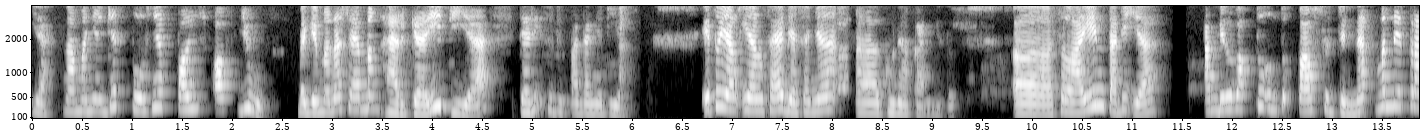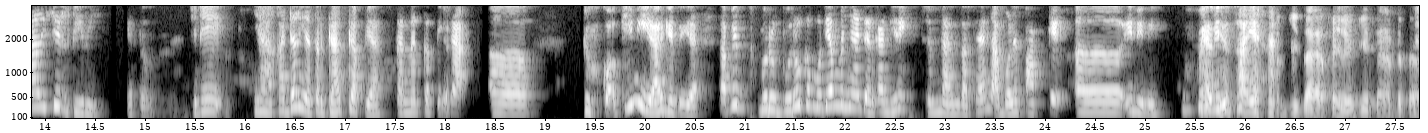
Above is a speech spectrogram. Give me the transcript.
ya namanya aja toolsnya points of view. Bagaimana saya menghargai dia dari sudut pandangnya dia. Itu yang yang saya biasanya uh, gunakan gitu. Uh, selain tadi ya ambil waktu untuk pause sejenak menetralisir diri gitu. Jadi ya kadang ya tergagap ya karena ketika uh, duh kok gini ya gitu ya. Tapi buru-buru kemudian menyadarkan diri sebentar, sebentar saya nggak boleh pakai uh, ini nih value saya. Kita value kita betul.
